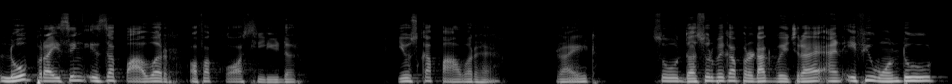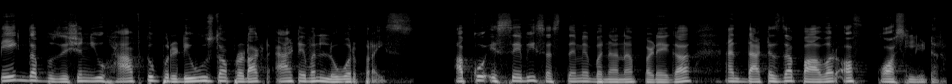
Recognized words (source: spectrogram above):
low pricing is the power of a cost leader. ये उसका power है, right? सो दस रुपये का प्रोडक्ट बेच रहा है एंड इफ़ यू वॉन्ट टू टेक द पोजिशन यू हैव टू प्रोड्यूस द प्रोडक्ट एट इवन लोअर प्राइस आपको इससे भी सस्ते में बनाना पड़ेगा and that is the power of cost leader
